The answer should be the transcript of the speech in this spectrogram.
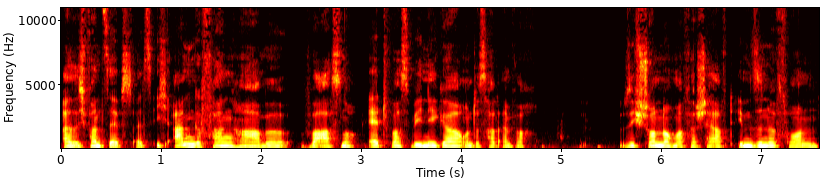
Also ich fand selbst, als ich angefangen habe, war es noch etwas weniger und das hat einfach sich schon nochmal verschärft im Sinne von,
